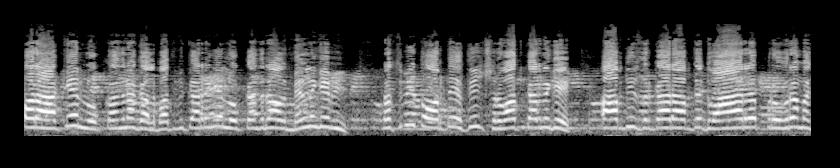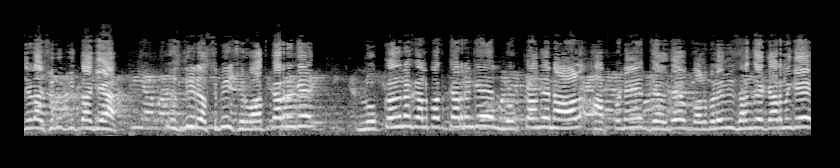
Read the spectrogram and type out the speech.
ਔਰ ਆ ਕੇ ਲੋਕਾਂ ਦੇ ਨਾਲ ਗੱਲਬਾਤ ਵੀ ਕਰਨਗੇ ਲੋਕਾਂ ਦੇ ਨਾਲ ਮਿਲਣਗੇ ਵੀ। ਰਸਮੀ ਤੌਰ ਤੇ ਇਸ ਦੀ ਸ਼ੁਰੂਆਤ ਕਰਨਗੇ। ਆਪ ਦੀ ਸਰਕਾਰ, ਆਪ ਦੇ ਦੁਆਰ ਪ੍ਰੋਗਰਾਮ ਆ ਜਿਹੜਾ ਸ਼ੁਰੂ ਕੀਤਾ ਗਿਆ, ਇਸ ਦੀ ਰਸਮੀ ਸ਼ੁਰੂਆਤ ਕਰਨਗੇ। ਲੋਕਾਂ ਦੇ ਨਾਲ ਗੱਲਬਾਤ ਕਰਨਗੇ, ਲੋਕਾਂ ਦੇ ਨਾਲ ਆਪਣੇ ਦਿਲ ਦੇ ਬਲਬਲੇ ਵੀ ਸਾਂਝੇ ਕਰਨਗੇ।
